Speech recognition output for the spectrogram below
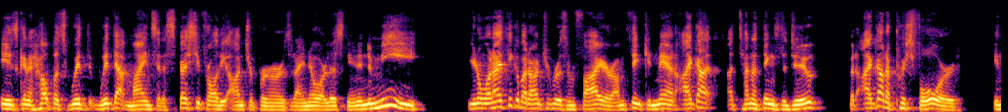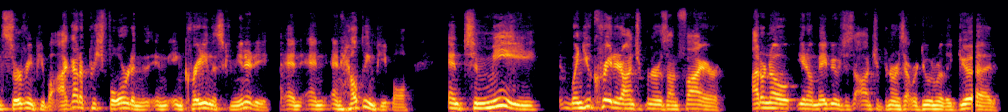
is going to help us with, with that mindset, especially for all the entrepreneurs that I know are listening. And to me, you know, when I think about entrepreneurs on fire, I'm thinking, man, I got a ton of things to do, but I got to push forward in serving people. I got to push forward in, in, in, creating this community and, and, and helping people. And to me, when you created Entrepreneurs on Fire, I don't know, you know, maybe it was just entrepreneurs that were doing really good,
